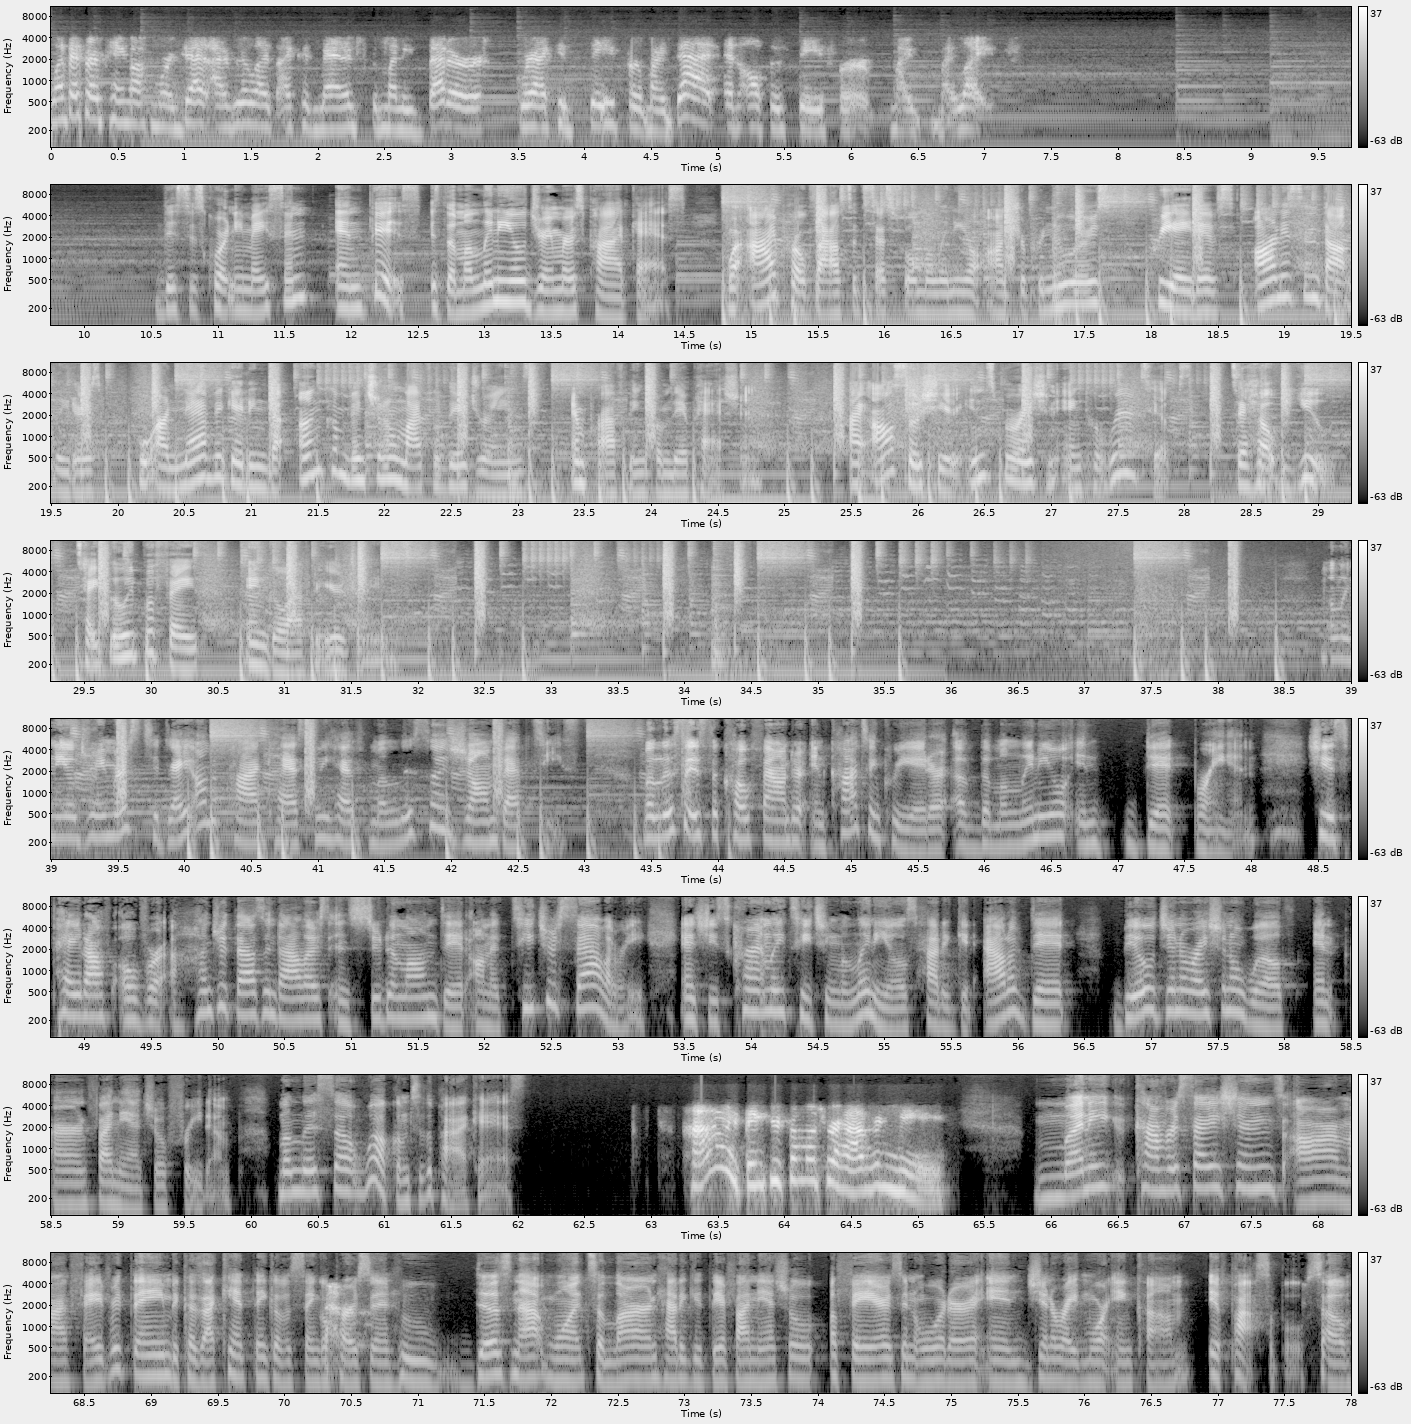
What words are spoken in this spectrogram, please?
once I started paying off more debt, I realized I could manage the money better where I could save for my debt and also save for my, my life. This is Courtney Mason, and this is the Millennial Dreamers Podcast, where I profile successful millennial entrepreneurs, creatives, artists, and thought leaders who are navigating the unconventional life of their dreams and profiting from their passion. I also share inspiration and career tips to help you take the leap of faith and go after your dreams. Millennial Dreamers. Today on the podcast, we have Melissa Jean Baptiste. Melissa is the co founder and content creator of the Millennial in Debt brand. She has paid off over $100,000 in student loan debt on a teacher's salary, and she's currently teaching millennials how to get out of debt, build generational wealth, and earn financial freedom. Melissa, welcome to the podcast. Hi, thank you so much for having me. Money conversations are my favorite thing because I can't think of a single person who does not want to learn how to get their financial affairs in order and generate more income if possible. So,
